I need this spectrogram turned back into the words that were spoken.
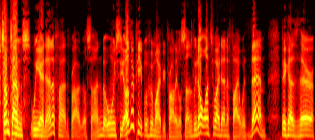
sometimes we identify the prodigal son, but when we see other people who might be prodigal sons, we don't want to identify with them because they're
